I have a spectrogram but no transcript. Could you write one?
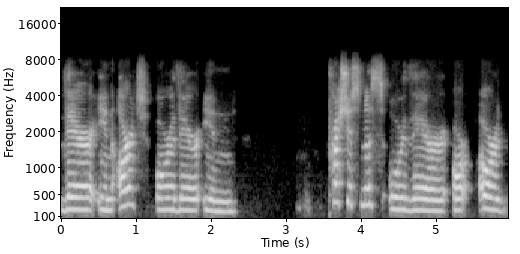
They're in art or they're in preciousness or they're or or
